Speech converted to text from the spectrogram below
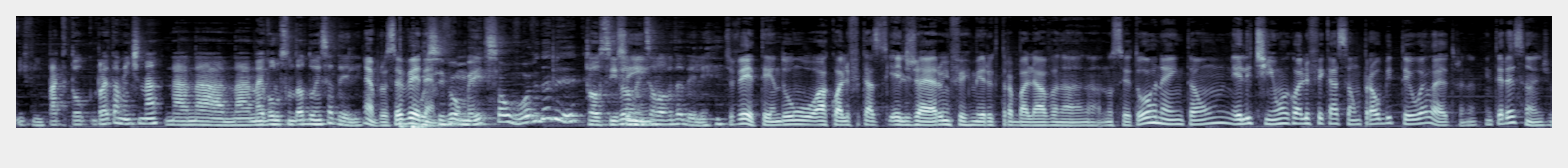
enfim, impactou completamente na, na, na, na- na evolução da doença dele. É, pra você ver, né? Possivelmente salvou a vida dele. Possivelmente Sim. salvou a vida dele. Você vê, tendo a qualificação. Ele já era um enfermeiro que trabalhava na- na- no setor, né? Então ele tinha uma qualificação para obter o eletro, né? Interessante.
